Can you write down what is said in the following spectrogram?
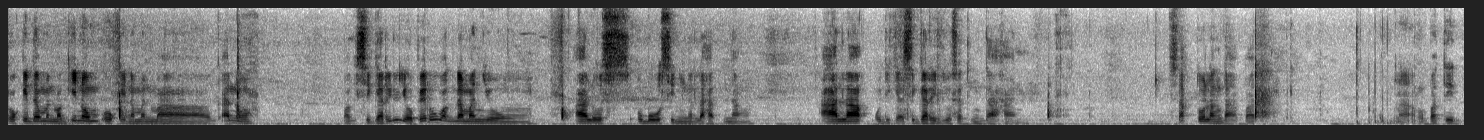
Okay naman mag-inom, okay naman mag, ano, magsigarilyo, pero wag naman yung halos ubusin nyo na lahat ng alak o di kaya sigarilyo sa tindahan. Sakto lang dapat. Na kapatid.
